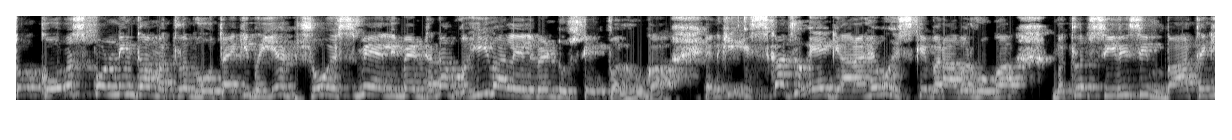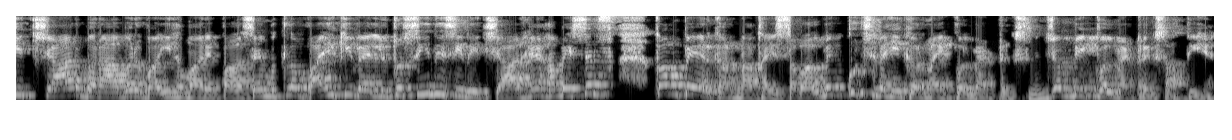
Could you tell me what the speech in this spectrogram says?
तो कोरस्पॉन्डिंग का मतलब होता है कि भैया जो इसमें एलिमेंट है ना, वही वाला एलिमेंट उसके इक्वल होगा। यानी कि इसका जो ए ग्यारह है, वो इसके बराबर होगा। मतलब सीधी सी बात है कि चार बराबर वाई हमारे पास है। मतलब वाई की वैल्यू तो सीधी सीधी चार है। हमें सिर्फ़ कंपेयर करना था इस सवाल में, कुछ नहीं करना इक्वल मैट्रिक्स में, जब भी इक्वल मैट्रिक्स आती है।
